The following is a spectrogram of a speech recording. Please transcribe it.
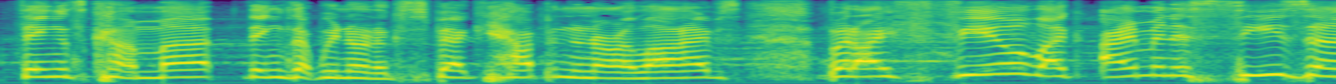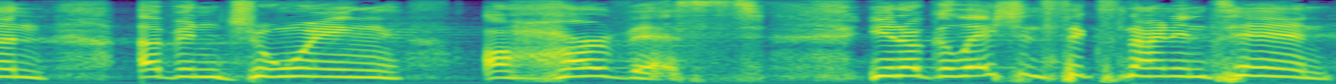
Things come up, things that we don't expect happen in our lives. But I feel like I'm in a season of enjoying a harvest. You know, Galatians 6, 9, and 10,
